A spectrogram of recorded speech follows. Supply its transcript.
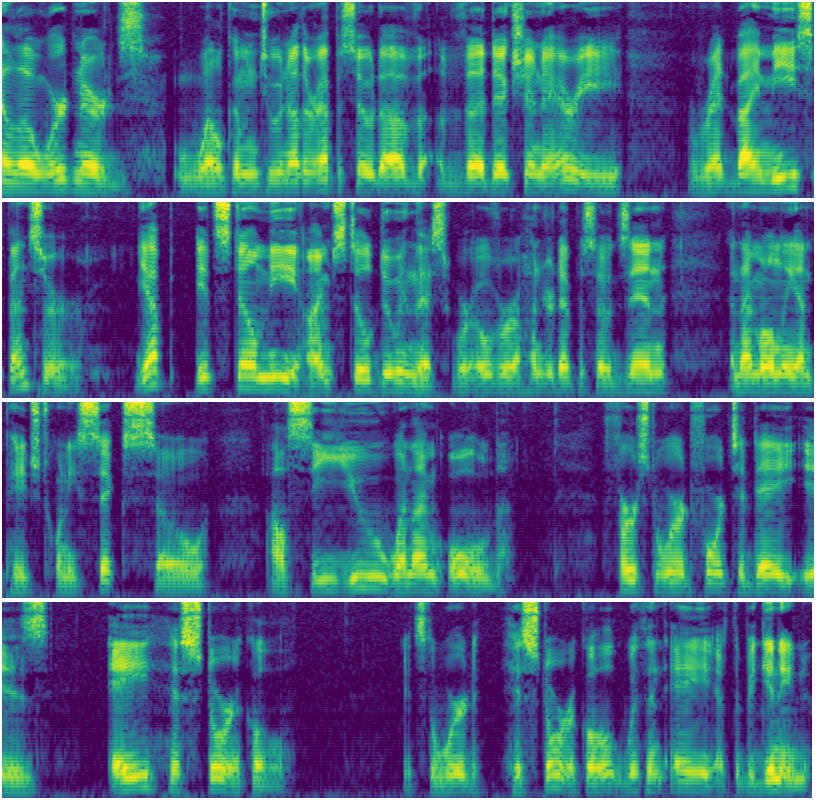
Hello, word nerds. Welcome to another episode of The Dictionary, read by me, Spencer. Yep, it's still me. I'm still doing this. We're over 100 episodes in, and I'm only on page 26, so I'll see you when I'm old. First word for today is ahistorical. It's the word historical with an A at the beginning.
